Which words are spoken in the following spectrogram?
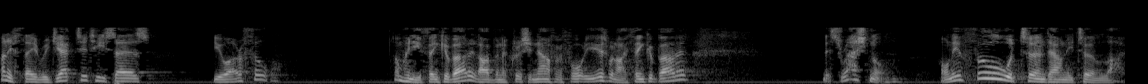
and if they reject it, he says, You are a fool. And when you think about it, I've been a Christian now for 40 years, when I think about it, it's rational. Only a fool would turn down eternal life.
